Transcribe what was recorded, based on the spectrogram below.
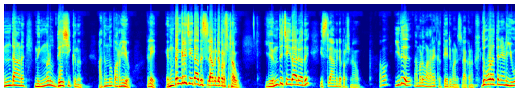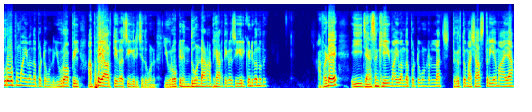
എന്താണ് നിങ്ങൾ ഉദ്ദേശിക്കുന്നത്? അതൊന്ന് പറയോ? അല്ലേ? എന്തെങ്കിലും ചെയ്താൽ അത് ഇസ്ലാമിന്റെ പ്രശ്നമാവും എന്ത് ചെയ്താലും അത് ഇസ്ലാമിന്റെ പ്രശ്നമാവും അപ്പോൾ ഇത് നമ്മൾ വളരെ കൃത്യമായിട്ട് മനസ്സിലാക്കണം. ഇതുപോലെ തന്നെയാണ് യൂറോപ്പുമായി ബന്ധപ്പെട്ടുകൊണ്ട് യൂറോപ്പിൽ അഭയാർത്ഥികളെ സ്വീകരിച്ചതുകൊണ്ട്. യൂറോപ്പിന് എന്തുകൊണ്ടാണ് അഭയാർത്ഥികളെ സ്വീകരിക്കേണ്ടി വന്നത്? അവിടെ ഈ ജനസംഖ്യയുമായി ബന്ധപ്പെട്ടുകൊണ്ടുള്ള തീർത്തും അശാസ്ത്രീയമായ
